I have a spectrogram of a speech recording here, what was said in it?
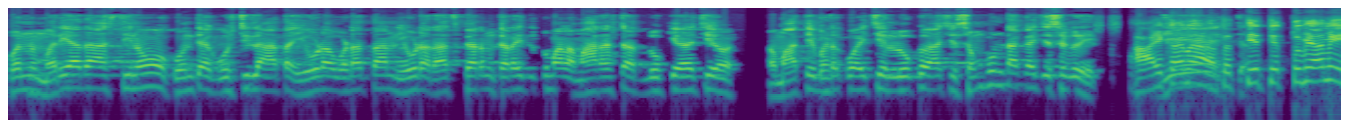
पण मर्यादा असती ना हो. कोणत्या गोष्टीला आता एवढा वडाताण एवढा राजकारण करायचं तुम्हाला महाराष्ट्रात लोक असे माते भडकवायचे लोक असे संपून टाकायचे सगळे ऐका ना तर ते ते तुम्ही आम्ही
